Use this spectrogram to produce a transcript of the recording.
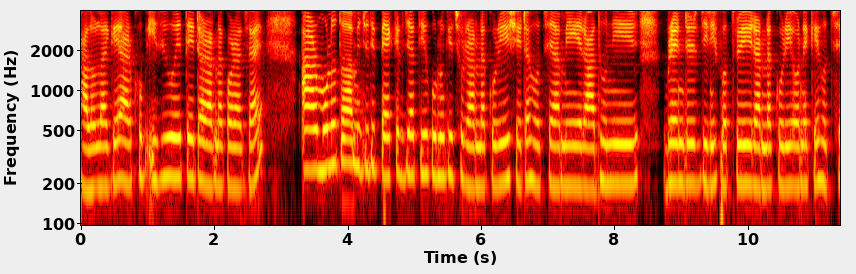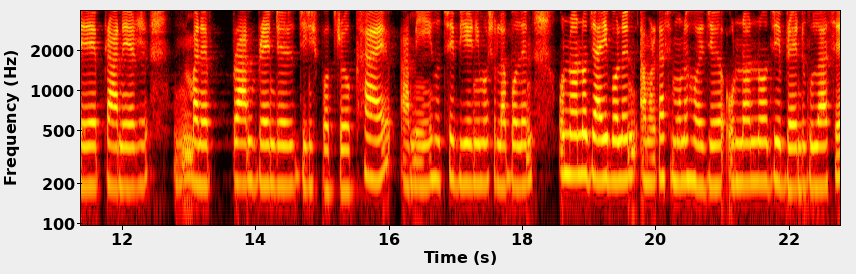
ভালো লাগে আর খুব ইজি ওয়েতে এটা রান্না করা যায়। আর মূলত আমি যদি প্যাকেট জাতীয় কোনো কিছু রান্না করি, সেটা হচ্ছে আমি রাঁধুনির ব্র্যান্ডের জিনিসপত্রই রান্না করি। অনেকে হচ্ছে প্রাণের মানে প্রাণ ব্র্যান্ডের জিনিসপত্র খায়। আমি হচ্ছে বিরিয়ানি, মশলা বলেন, অন্যান্য যাই বলেন, আমার কাছে মনে হয় যে অন্যান্য যে ব্র্যান্ডগুলো আছে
